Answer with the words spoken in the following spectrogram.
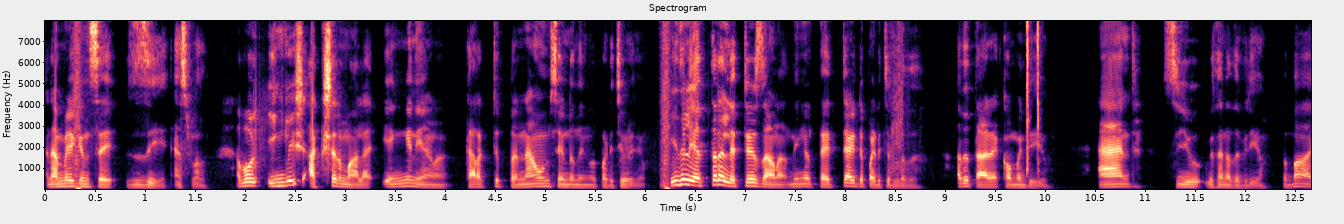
And Americans say Z as well. അപ്പോൾ ഇംഗ്ലീഷ് അക്ഷരമാല എങ്ങനെയാണ് കറക്റ്റ് പ്രനൗൺസ് ചെയ്യേണ്ടത് നിങ്ങൾ പഠിച്ചു കഴിഞ്ഞു? ഇതിൽ എത്ര ലെറ്റേഴ്സാണ് നിങ്ങൾ തെറ്റായിട്ട് പഠിച്ചിട്ടുള്ളത്? അത് താഴെ കമന്റ് ചെയ്യൂ. And see you with another video bye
